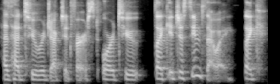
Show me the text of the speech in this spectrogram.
has had two rejected first or two like it just seems that way. Like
